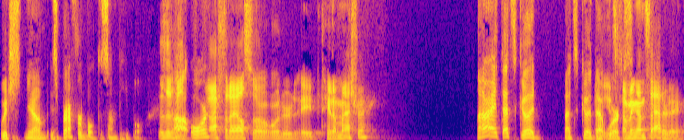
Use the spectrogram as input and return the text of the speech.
which you know is preferable to some people. Does it Uh, or- Josh, that I also ordered a potato masher? All right, that's good. That's good. That it's works. coming on Saturday.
